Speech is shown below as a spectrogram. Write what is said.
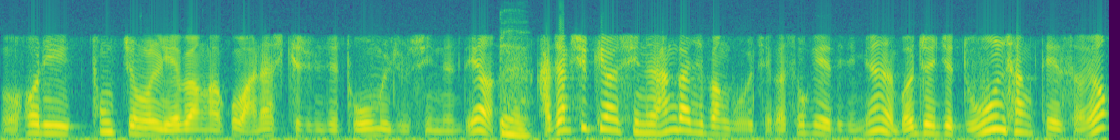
허리 통증을 예방하고 완화시켜 주는 데 도움을 줄 수 있는데요. 예. 가장 쉽게 할 수 있는 한 가지 방법을 제가 소개해 드리면 먼저 이제 누운 상태에서요.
